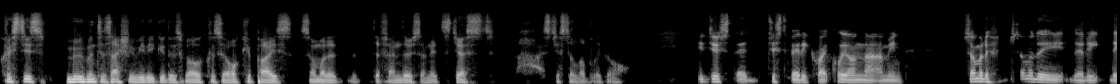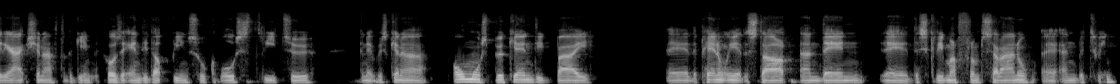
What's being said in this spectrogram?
Christie's movement is actually really good as well because it occupies some of the, the defenders, and it's just oh, it's just a lovely goal. Just uh, just very quickly on that. I mean, some of the some of the the, re- the reaction after the game because it ended up being so close, three two, and it was kind of almost bookended by uh, the penalty at the start and then uh, the screamer from Serrano uh, in between.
